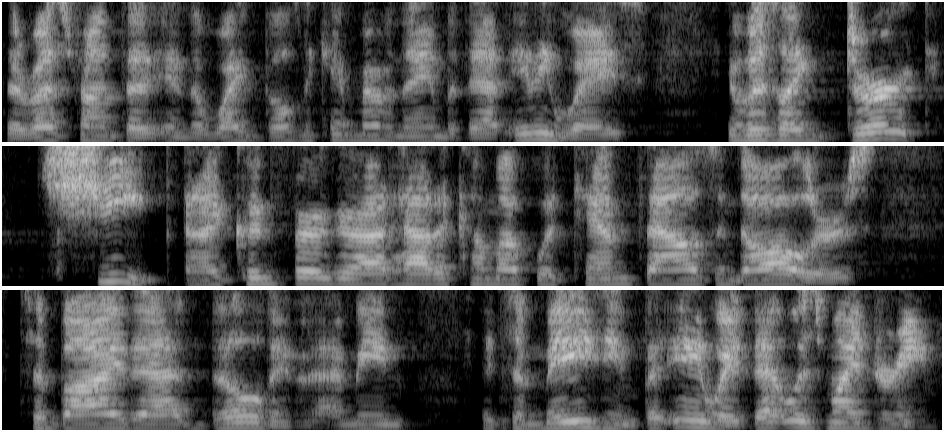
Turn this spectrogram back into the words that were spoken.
the restaurant that in the white building. I can't remember the name of that. Anyways, it was like dirt cheap, and I couldn't figure out how to come up with $10,000 to buy that building. I mean, it's amazing. But anyway, that was my dream.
